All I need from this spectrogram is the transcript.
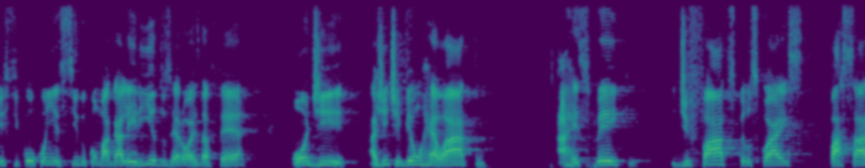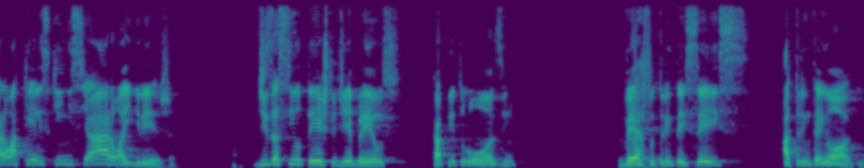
que ficou conhecido como a Galeria dos Heróis da Fé, onde a gente vê um relato a respeito de fatos pelos quais passaram aqueles que iniciaram a igreja. Diz assim o texto de Hebreus, capítulo 11, verso 36 a 39.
